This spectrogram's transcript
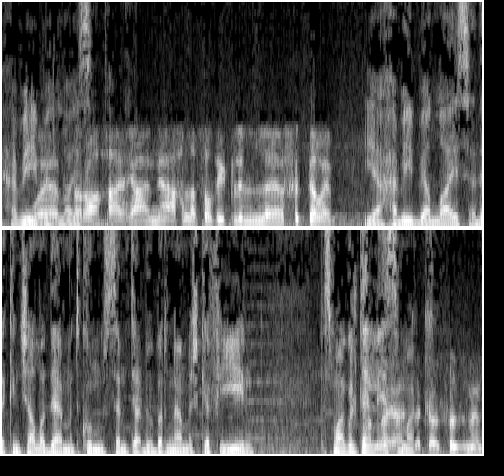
حبيبي الله يسعدك. وبصراحة يعني أحلى صديق لل... في الدوام. يا حبيبي الله يسعدك. إن شاء الله دائما تكون مستمتع ببرنامج كافيين. بس ما قلت لي الله اسمك. يا أستاذ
